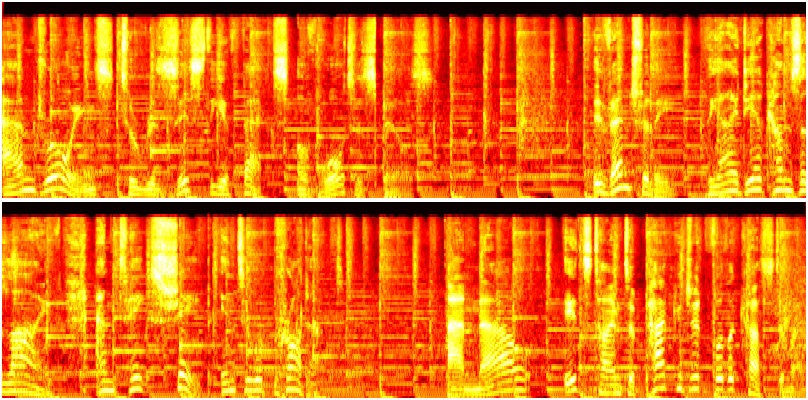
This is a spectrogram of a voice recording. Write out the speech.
and drawings to resist the effects of water spills. Eventually, the idea comes alive and takes shape into a product. And now, it's time to package it for the customer.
